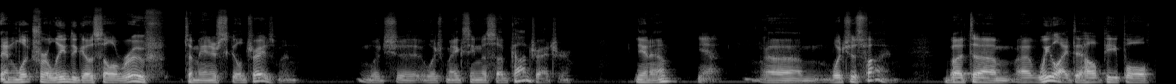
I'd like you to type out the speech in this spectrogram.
and look for a lead to go sell a roof to manage skilled tradesmen, which uh, which makes him a subcontractor, you know, Yeah. um, which is fine. But um, uh, we like to help people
